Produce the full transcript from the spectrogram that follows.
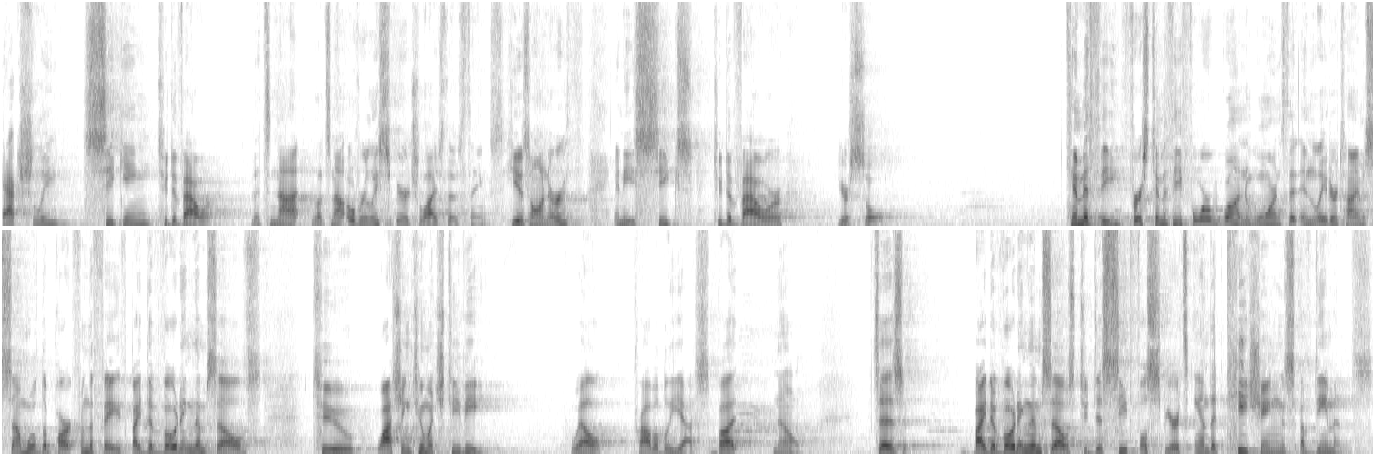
actually seeking to devour. Let's not, let's not overly spiritualize those things. He is on earth and he seeks to devour your soul. Timothy, 1 Timothy 4 1, warns that in later times some will depart from the faith by devoting themselves to watching too much TV. Well, probably yes, but no. It says, by devoting themselves to deceitful spirits and the teachings of demons.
